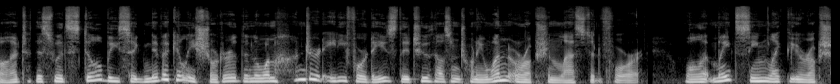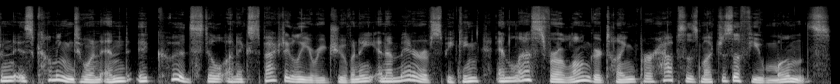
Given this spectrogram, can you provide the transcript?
but this would still be significantly shorter than the 184 days the 2021 eruption lasted for. While it might seem like the eruption is coming to an end, it could still unexpectedly rejuvenate in a manner of speaking and last for a longer time, perhaps as much as a few months.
